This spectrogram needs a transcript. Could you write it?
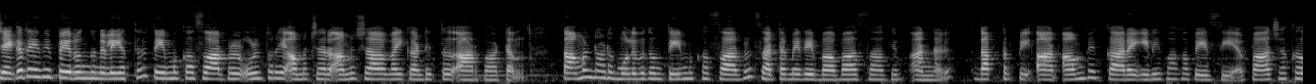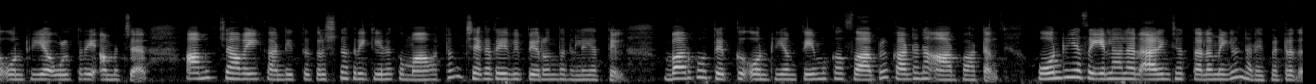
ஜெகதேவி பேருந்து நிலையத்தில் திமுக சார்பில் உள்துறை அமைச்சர் அமித்ஷாவை கண்டித்து ஆர்ப்பாட்டம். தமிழ்நாடு முழுவதும் திமுக சார்பில் சட்டமேதை பாபா சாஹிப் அண்ணல் டாக்டர் பி ஆர் அம்பேத்கரை இழிவாக பேசிய பாஜக ஒன்றிய உள்துறை அமைச்சர் அமித்ஷாவை கண்டித்து கிருஷ்ணகிரி கிழக்கு மாவட்டம் ஜெகதேவி பேருந்து நிலையத்தில் பர்கோ தெற்கு ஒன்றியம் திமுக சார்பில் கண்டன ஆர்ப்பாட்டம் ஒன்றிய செயலாளர் அறிஞர் தலைமையில் நடைபெற்றது.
